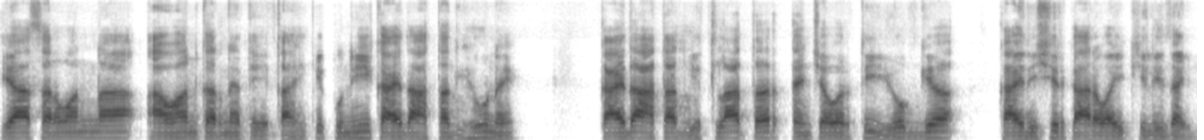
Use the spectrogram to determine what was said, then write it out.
या सर्वांना आवाहन करण्यात येत आहे की कुणीही कायदा हातात घेऊ नये. कायदा हातात घेतला तर त्यांच्यावरती योग्य कायदेशीर कारवाई केली जाईल.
